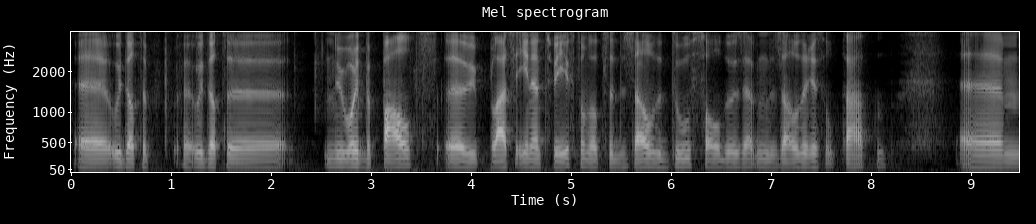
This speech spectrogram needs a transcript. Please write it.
eh, eh, hoe dat, de, hoe dat de, nu wordt bepaald wie plaats 1 en 2 heeft, omdat ze dezelfde doelsaldo's hebben, dezelfde resultaten. Ehm,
